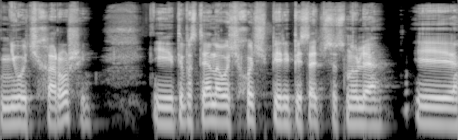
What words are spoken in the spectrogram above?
не очень хороший, и ты постоянно очень хочешь переписать все с нуля. И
